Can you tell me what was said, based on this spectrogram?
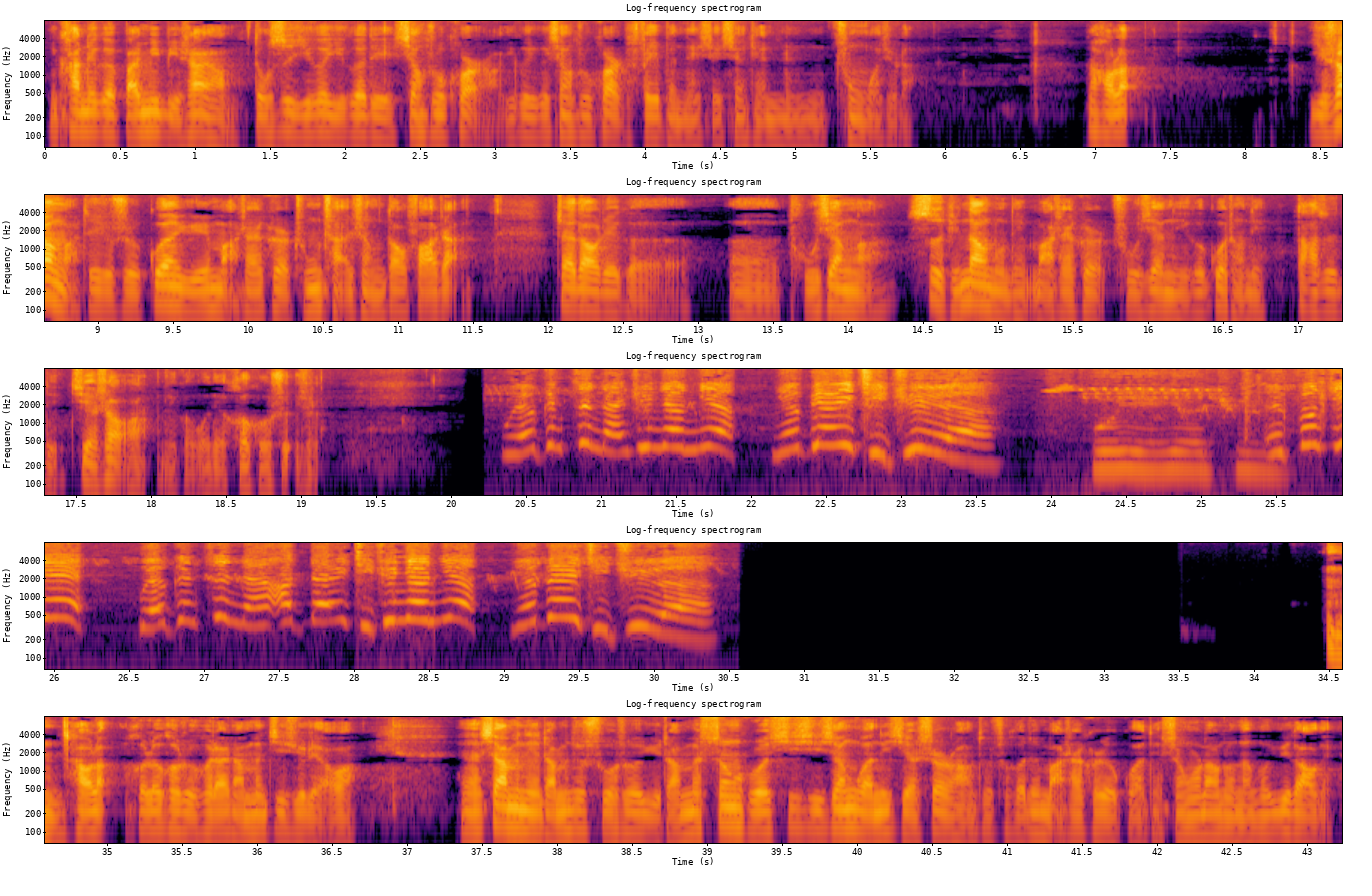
你看这个百米比赛啊，都是一个一个的像素块啊，一个一个像素块飞奔的向向前冲过去了。那好了，以上啊，这就是关于马赛克从产生到发展，再到这个呃图像啊、视频当中的马赛克出现的一个过程的大致的介绍啊。那个我得喝口水去了。我要跟正南去尿尿，你要不要一起去啊？我也要去。哎，风姐。我要跟正南、阿呆一起去尿尿，你要不要一起去啊？嗯，好了，喝了口水回来，咱们继续聊啊。嗯，下面呢，咱们就说说与咱们生活息息相关的一些事儿啊，就是和这马赛克有关的，生活当中能够遇到的。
